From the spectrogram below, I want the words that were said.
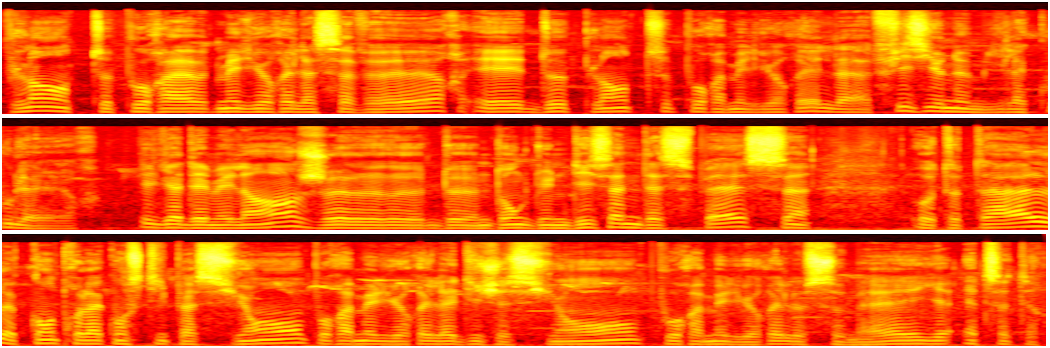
plantes pour améliorer la saveur et 2 plantes pour améliorer la physionomie, la couleur. Il y a des mélanges euh, donc d'une dizaine d'espèces au total contre la constipation, pour améliorer la digestion, pour améliorer le sommeil, etc.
